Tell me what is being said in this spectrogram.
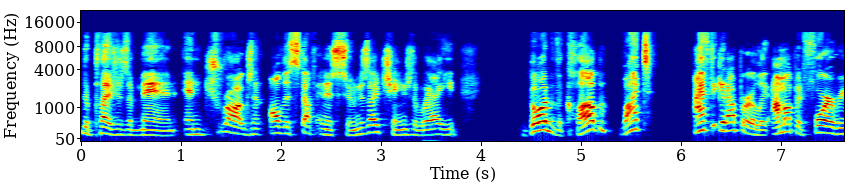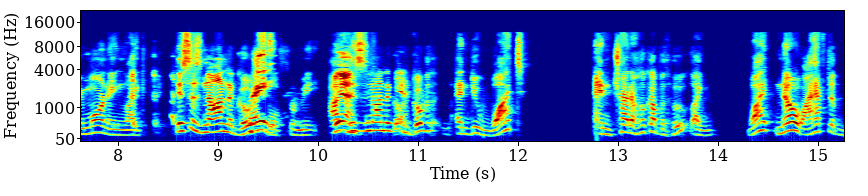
the pleasures of man and drugs and all this stuff. And as soon as I changed the way I eat, go out to the club? What? I have to get up early. I'm up at four every morning. Like this is non-negotiable for me. Yeah. I, this is non-negotiable. Yeah. Go to and do what? And try to hook up with who? Like what? No, I have to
